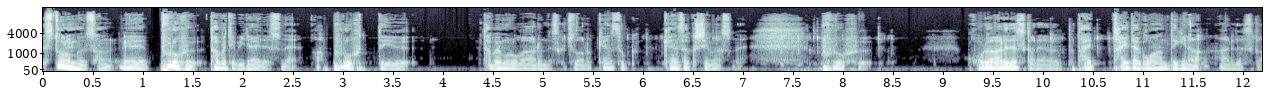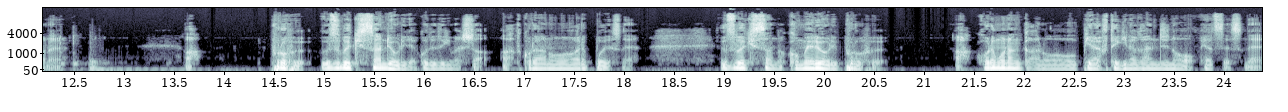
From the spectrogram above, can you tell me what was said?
ー、ストロムさん、えー、プロフ食べてみたいですね。あ、プロフっていう食べ物があるんですか？ちょっとあの検索、検索してみますね。プロフ。これあれですかね炊いたご飯的な、あれですかね。あ、プロフ、ウズベキスタン料理でこれ出てきました。あ、これあの、あれっぽいですね。ウズベキスタンの米料理プロフ。あ、これもなんかあの、ピラフ的な感じのやつですね。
